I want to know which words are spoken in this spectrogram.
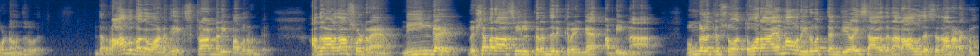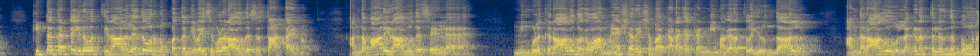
கொண்டு வந்துடுவார் இந்த ராகு பகவானுக்கு எக்ஸ்ட்ராடனரி பவர் உண்டு. அதனால தான் சொல்கிறேன் நீங்கள் ரிஷபராசியில் பிறந்திருக்கிறீங்க அப்படின்னா உங்களுக்கு சோ தோராயமாக ஒரு இருபத்தஞ்சு வயசு ஆகுதுன்னா ராகு தசை தான் நடக்கணும். கிட்டத்தட்ட இருபத்தி நாலுலேருந்து ஒரு முப்பத்தஞ்சு வயசுக்குள்ளே ராகு தசை ஸ்டார்ட் ஆகிடணும் அந்த மாதிரி ராகு தசையில் உங்களுக்கு ராகு பகவான் மேஷ ரிஷப கடக கன்னி மகரத்தில் இருந்தால் அந்த ராகு லக்னத்திலிருந்து மூணு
